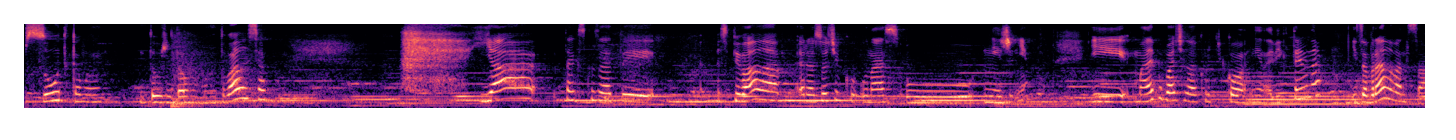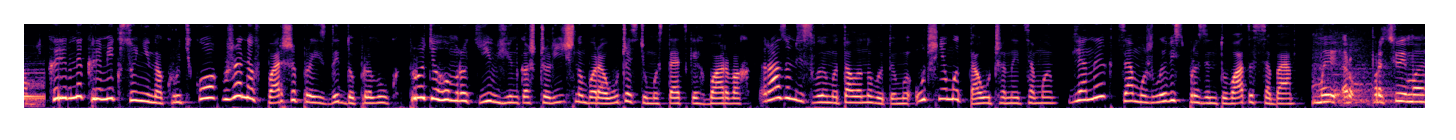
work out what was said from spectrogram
Сутками, дуже довго ми готувалися. Я, так сказати, співала разочок у нас у Ніжині. І мене побачила Крутько Ніна Вікторівна і забрала в ансамбль. Керівник реміксу Ніна Крутько вже не вперше приїздить до прилук. Протягом років жінка щорічно бере участь у мистецьких барвах разом зі своїми талановитими учнями та ученицями. Для них це можливість презентувати себе. Ми працюємо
